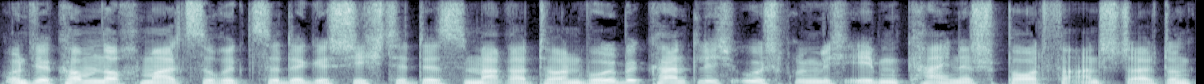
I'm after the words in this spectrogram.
Und wir kommen noch mal zurück zu der Geschichte des Marathon. Wohlbekanntlich ursprünglich eben keine Sportveranstaltung,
